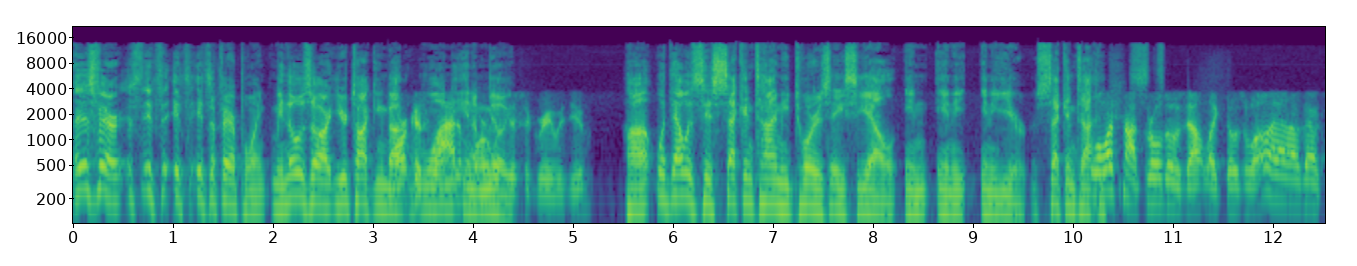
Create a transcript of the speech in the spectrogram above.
It's fair. It's, it's it's it's a fair point. I mean, those are you're talking about Marcus one Lattimore in a million, disagree with you. huh? Well, that was his second time he tore his ACL in in a, in a year. Second time. Well, let's not throw those out like those. Well, uh, that's.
